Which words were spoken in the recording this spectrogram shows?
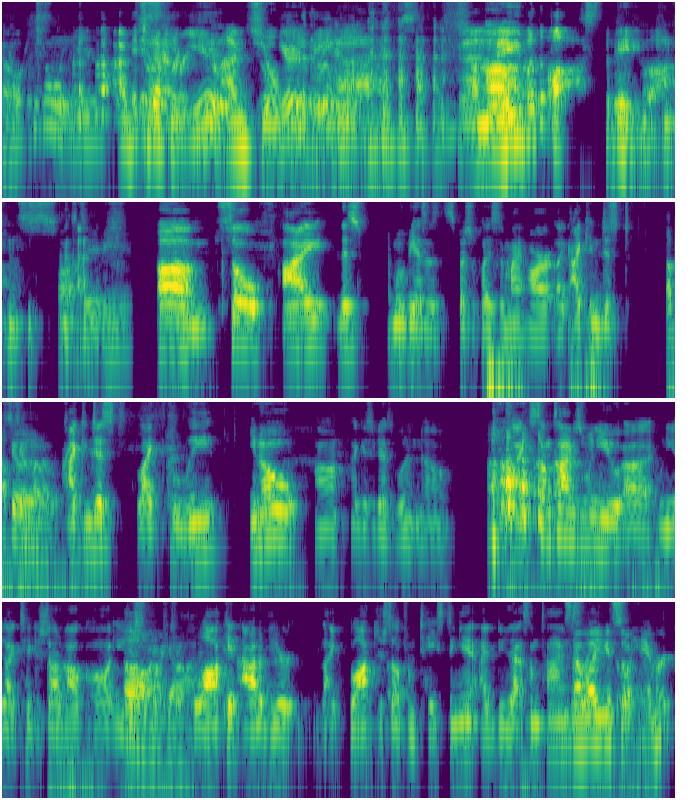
No, he's only in. I'm Except joking. for you. I'm joking. You're the baby. Relax. I'm the baby, but the boss, the baby boss. Boss baby. Um, so I this movie has a special place in my heart. Like I can just Stop stealing my. I can just like leave. You know, uh, I guess you guys wouldn't know. But, like sometimes when you uh, when you like take a shot of alcohol, you just Oh my god. block it out of your like block yourself from tasting it. I do that sometimes. Is that why you get so hammered?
